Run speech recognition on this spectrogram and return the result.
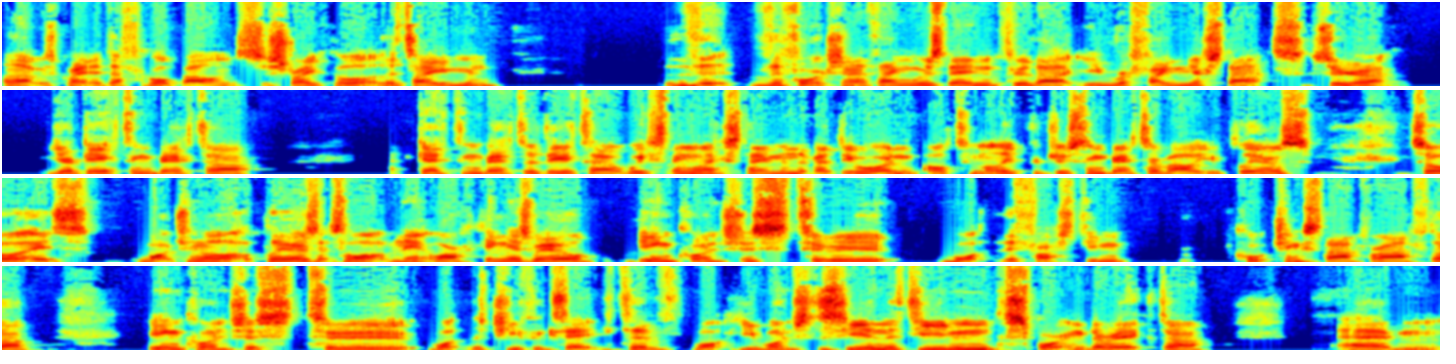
And that was quite a difficult balance to strike a lot of the time. And the the fortunate thing was then through that you refine your stats. So you're you're getting better, getting better data, wasting less time in the video and ultimately producing better value players. So it's watching a lot of players, it's a lot of networking as well, being conscious to what the first team coaching staff are after being conscious to what the chief executive, what he wants to see in the team, the sporting director. Um,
